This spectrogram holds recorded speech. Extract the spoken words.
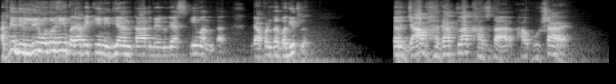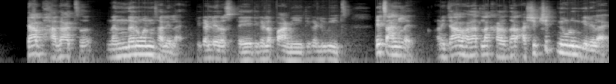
अगदी दिल्लीमधूनही बऱ्यापैकी निधी आणतात वेगवेगळ्या स्कीम आणतात. जे आपण जर बघितलं तर ज्या भागातला खासदार हा हुशार आहे त्या भागाचं नंदनवन झालेलं आहे. तिकडले रस्ते तिकडलं पाणी तिकडली वीज हे चांगलं आहे. आणि ज्या भागातला खासदार अशिक्षित निवडून गेलेला आहे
